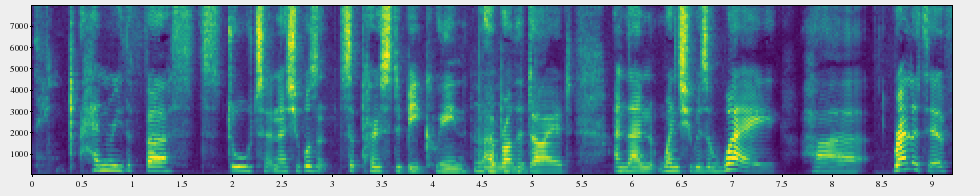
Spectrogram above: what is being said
think, Henry the First's daughter. No, she wasn't supposed to be queen, but her mm. brother died. And then when she was away, her relative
